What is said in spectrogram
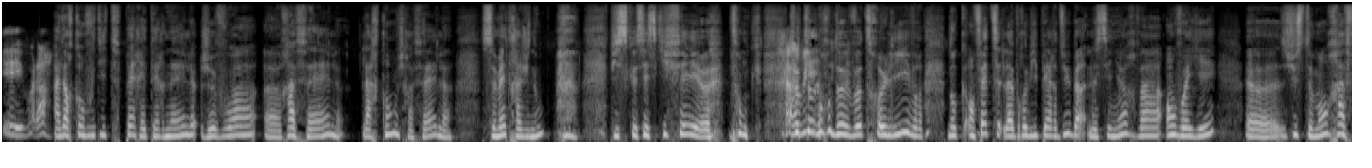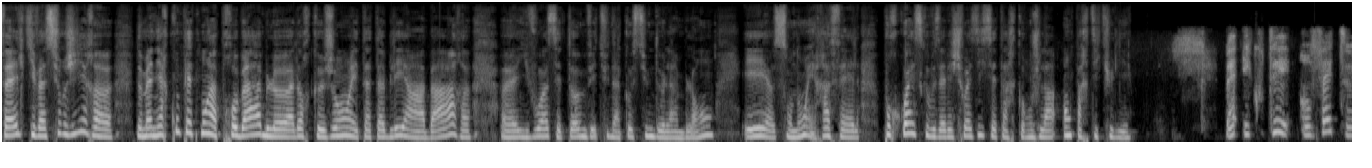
Et voilà. Alors quand vous dites Père éternel, je vois euh, Raphaël l'archange Raphaël se mettre à genoux, puisque c'est ce qui fait euh, donc ah tout au long de votre livre. Donc en fait, la brebis perdue, ben, le Seigneur va envoyer euh, justement Raphaël qui va surgir euh, de manière complètement improbable alors que Jean est attablé à un bar. il voit cet homme vêtu d'un costume de lin blanc et son nom est Raphaël. Pourquoi est-ce que vous avez choisi cet archange-là en particulier? Ben, écoutez, en fait,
